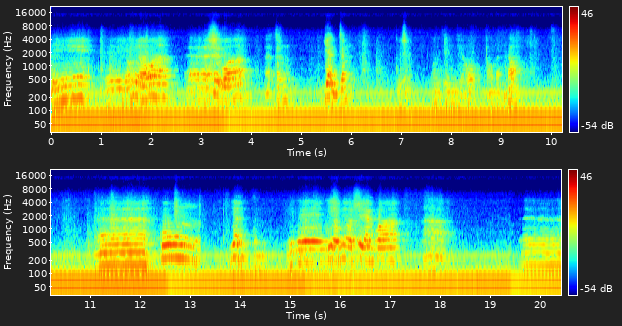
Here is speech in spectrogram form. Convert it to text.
你呃有没有啊？呃试过呃争验证。好嗯公认你给你有没有试验过？啊。嗯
